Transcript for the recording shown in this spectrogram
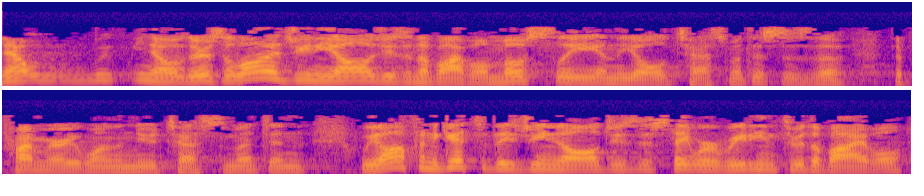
Now, we, you know, there's a lot of genealogies in the Bible, mostly in the Old Testament. This is the, the primary one in the New Testament. And we often get to these genealogies to say we're reading through the Bible,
